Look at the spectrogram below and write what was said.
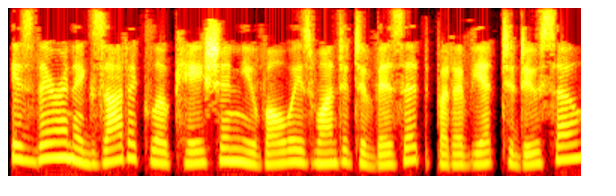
Is there an exotic location you've always wanted to visit but have yet to do so?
